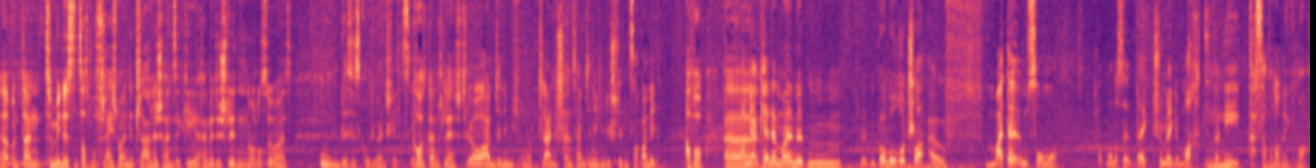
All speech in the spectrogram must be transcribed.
Ja, und dann zumindest, dass wir vielleicht mal in eine kleine Schanze gehen. Wir die Schlitten oder sowas. uh, das ist gerade ganz schlecht. Gerade ganz schlecht. Ja, haben sie nämlich immer kleine Chance, haben sie nicht mit den Schlitten zerrammelt. Aber Haben ja äh, keine mal mit dem, mit dem Bobo-Rutscher auf Matte im Sommer. Hat man das direkt schon mal gemacht? Dann, nee, das haben wir noch nicht gemacht.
